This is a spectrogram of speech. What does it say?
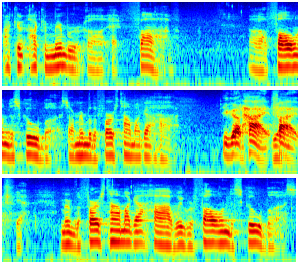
I can I can remember uh, at five uh, following the school bus. I remember the first time I got high. You got high at Yeah, five. Yeah. Remember the first time I got high, we were following the school bus,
